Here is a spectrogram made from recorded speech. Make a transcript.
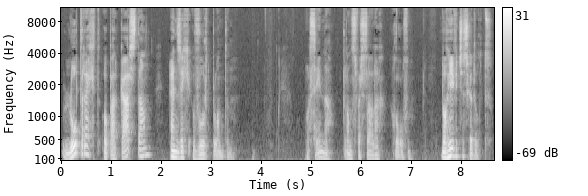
loodrecht op elkaar staan en zich voortplanten. Wat zijn dat, transversale golven? Nog eventjes geduld.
